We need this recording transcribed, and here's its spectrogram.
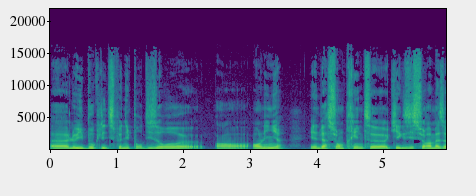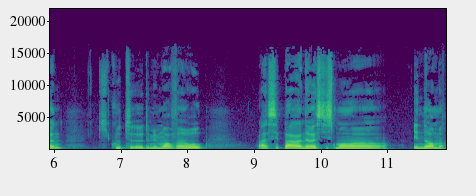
Euh, le e-book est disponible pour 10 euros euh, en, en, ligne. Il y a une version print qui existe sur Amazon qui coûte de mémoire 20 euros. C'est pas un investissement énorme,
